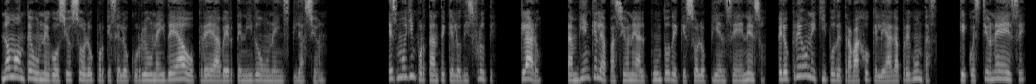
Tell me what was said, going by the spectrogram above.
No monte un negocio solo porque se le ocurrió una idea o cree haber tenido una inspiración. Es muy importante que lo disfrute, claro, también que le apasione al punto de que solo piense en eso, pero crea un equipo de trabajo que le haga preguntas, que cuestione ese,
